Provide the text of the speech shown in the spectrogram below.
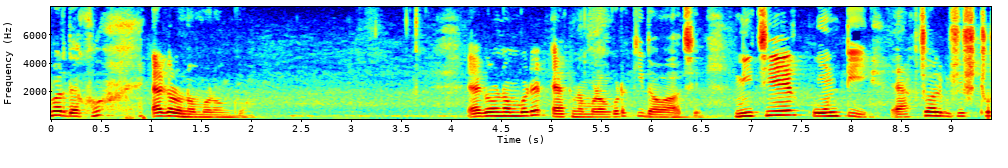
এবার দেখো এগারো নম্বর অঙ্ক। এগারো নম্বরের এক নম্বর অঙ্কটা কি দেওয়া আছে? নিচের কোনটি একচল বিশিষ্ট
